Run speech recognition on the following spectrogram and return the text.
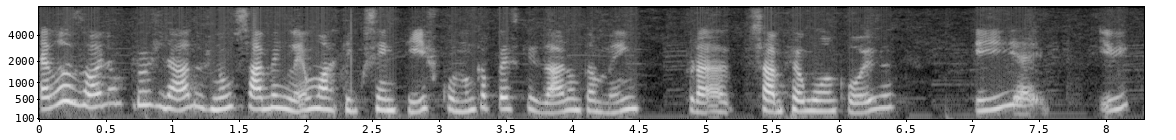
elas olham para os dados, não sabem ler um artigo científico, nunca pesquisaram também para saber alguma coisa e, e pô,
